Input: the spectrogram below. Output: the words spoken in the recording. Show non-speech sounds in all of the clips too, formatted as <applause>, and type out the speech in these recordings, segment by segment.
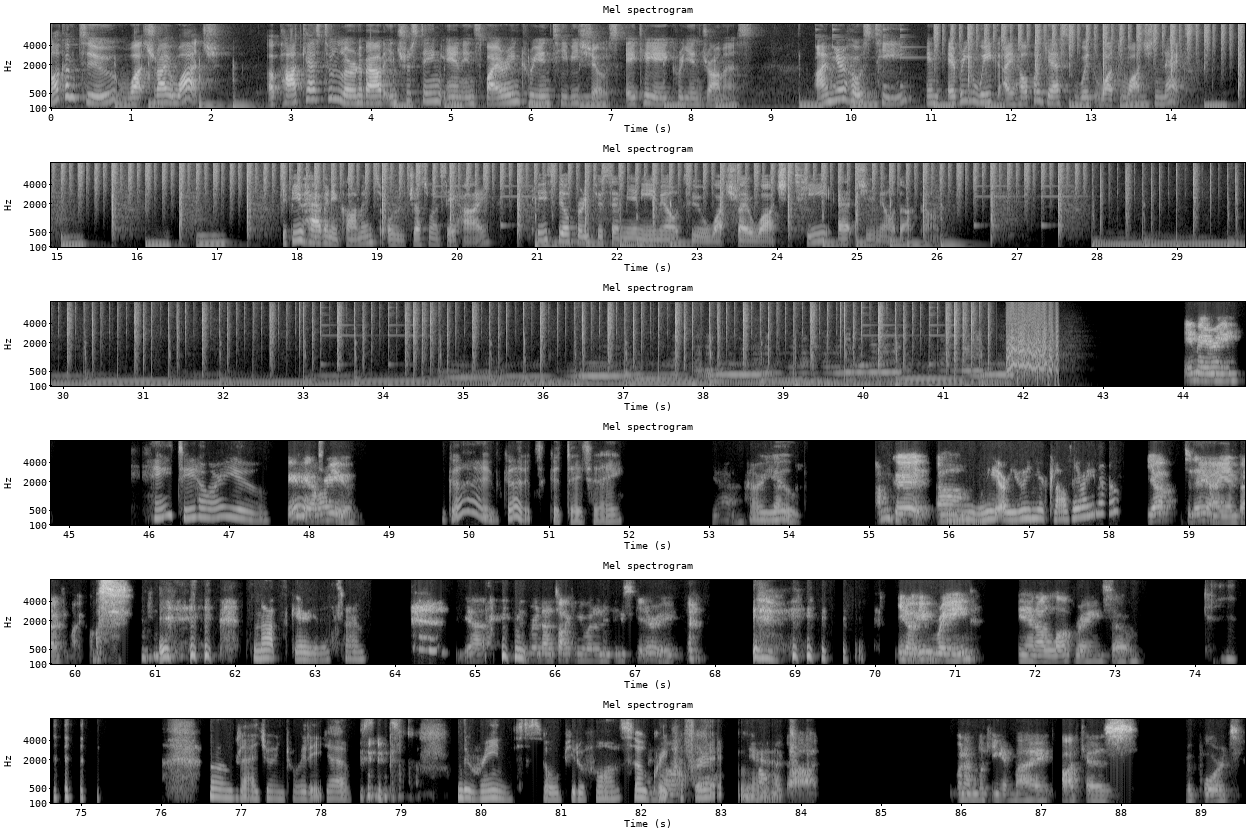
Welcome to What Should I Watch? A podcast to learn about interesting and inspiring Korean TV shows, aka Korean dramas. I'm your host T, and every week I help a guest with what to watch next. If you have any comments or just want to say hi, please feel free to send me an email to whatshouldiwatcht at gmail.com. Hey, Mary. Hey T, how are you? Good. How are you? Good, good. It's a good day today. Yeah. How are you? I'm good. Oh, Um, wait, are you in your closet right now? yep. Today I am back in my closet. <laughs> It's not scary this time. Yeah. <laughs> We're not talking about anything scary. <laughs> You know, it rained and I love rain, so Oh, <laughs> I'm glad you enjoyed it. Yeah, <laughs> the rain is so beautiful. I'm so I grateful for it. Yeah. Oh my God. When I'm looking at my podcast report,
